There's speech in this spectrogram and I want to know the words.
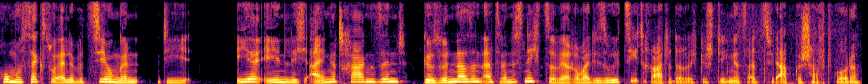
homosexuelle Beziehungen, die eheähnlich eingetragen sind, gesünder sind, als wenn es nicht so wäre, weil die Suizidrate dadurch gestiegen ist, als es wieder abgeschafft wurde.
